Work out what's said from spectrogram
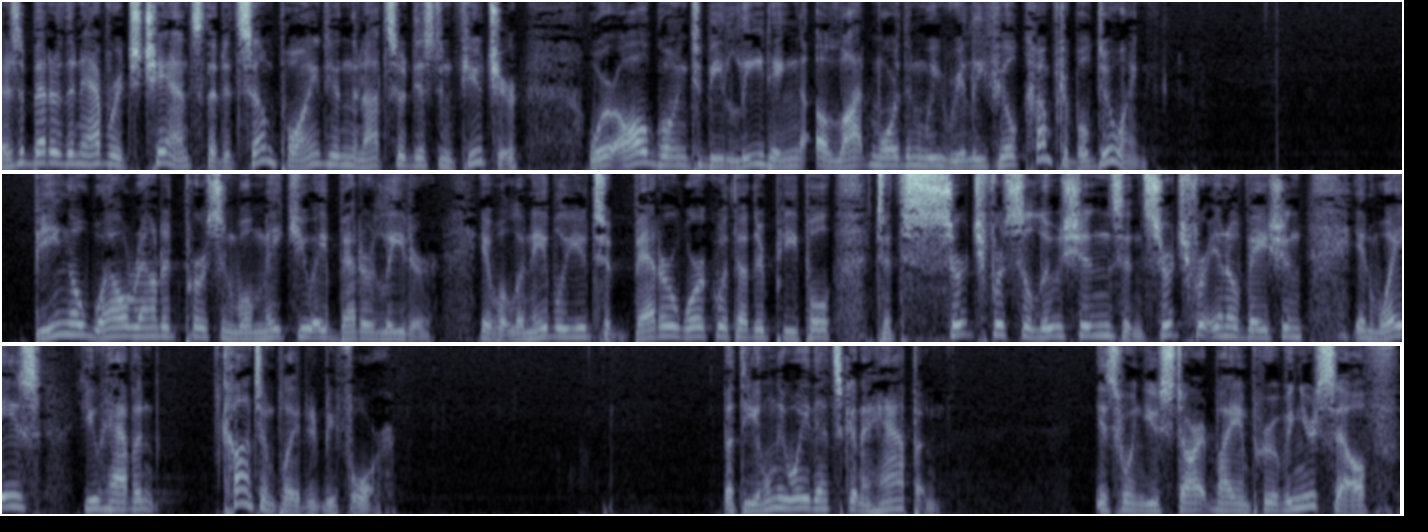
There's a better than average chance that at some point in the not so distant future, we're all going to be leading a lot more than we really feel comfortable doing. Being a well rounded person will make you a better leader. It will enable you to better work with other people, to search for solutions and search for innovation in ways you haven't contemplated before. But the only way that's going to happen is when you start by improving yourself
